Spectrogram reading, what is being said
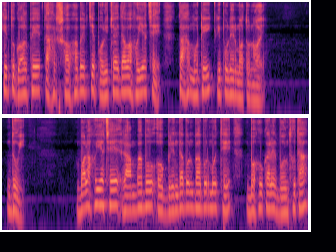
কিন্তু গল্পে তাহার স্বভাবের যে পরিচয় দেওয়া হইয়াছে, তাহা মোটেই কৃপণের মতো নয়। দুই, বলা হইয়াছে, রামবাবু ও বৃন্দাবনবাবুর মধ্যে বহুকালের বন্ধুতা,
